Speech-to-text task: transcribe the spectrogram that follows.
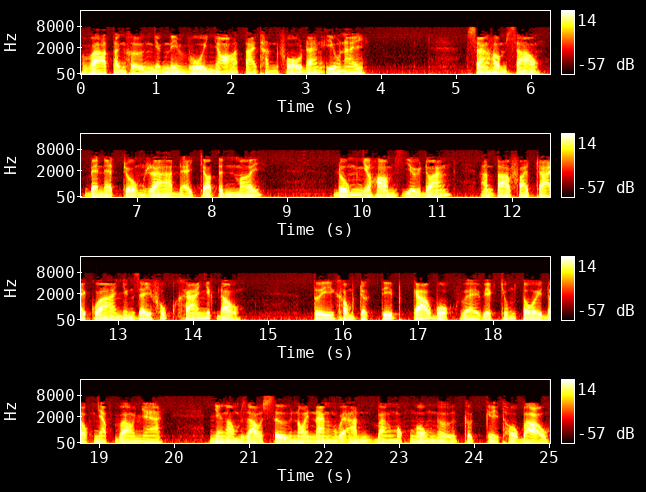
và tận hưởng những niềm vui nhỏ tại thành phố đáng yêu này. Sáng hôm sau, Bennett trốn ra để cho tin mới. Đúng như Holmes dự đoán, anh ta phải trải qua những giây phút khá nhức đầu. Tuy không trực tiếp cáo buộc về việc chúng tôi đột nhập vào nhà, nhưng ông giáo sư nói năng với anh bằng một ngôn ngữ cực kỳ thô bạo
